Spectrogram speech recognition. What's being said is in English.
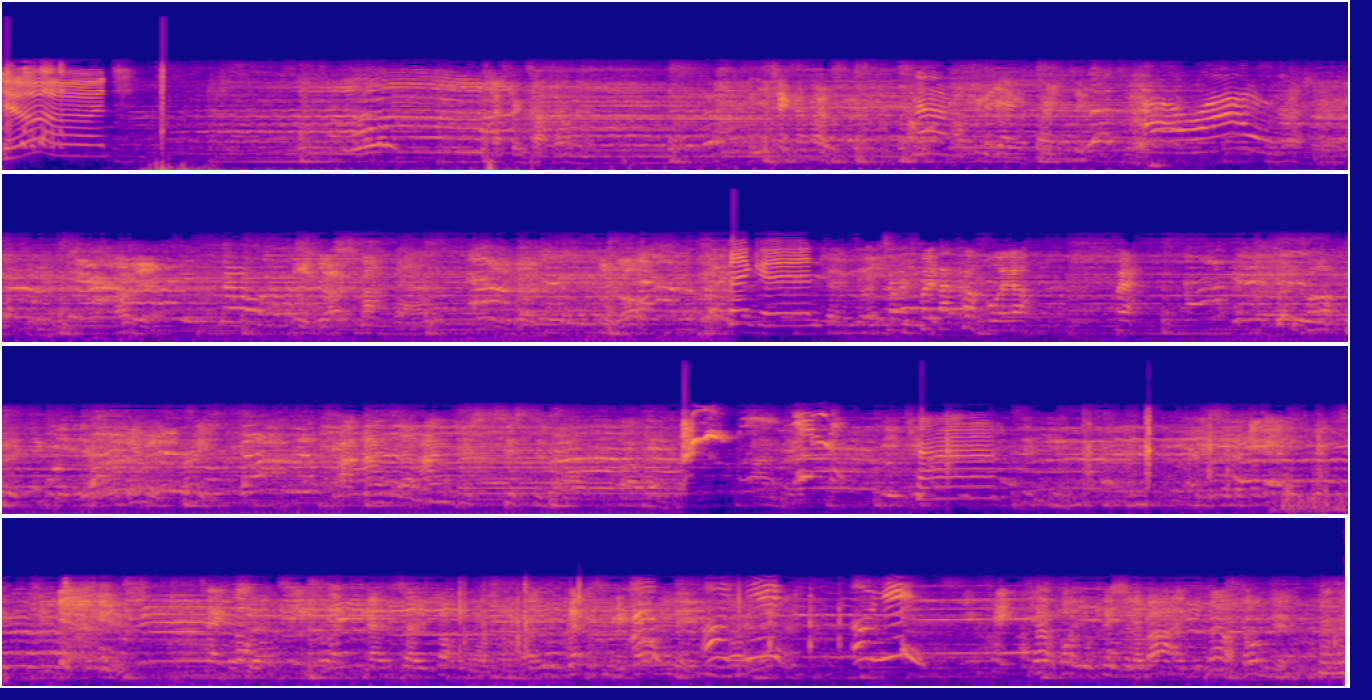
George. That's big time, don't you? You take a photo? No, I'm video recording. Smack that. Megan. Someone put it back up for you. Where? Give it a free. And, and, Andrew's sister's Ta. He said, you get any free tickets, you get it. Take off oh, the TV. Yeah, so he's got more. So get this in the car, innit? You oh, take I don't thought you were pissing about it. No, I told you.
